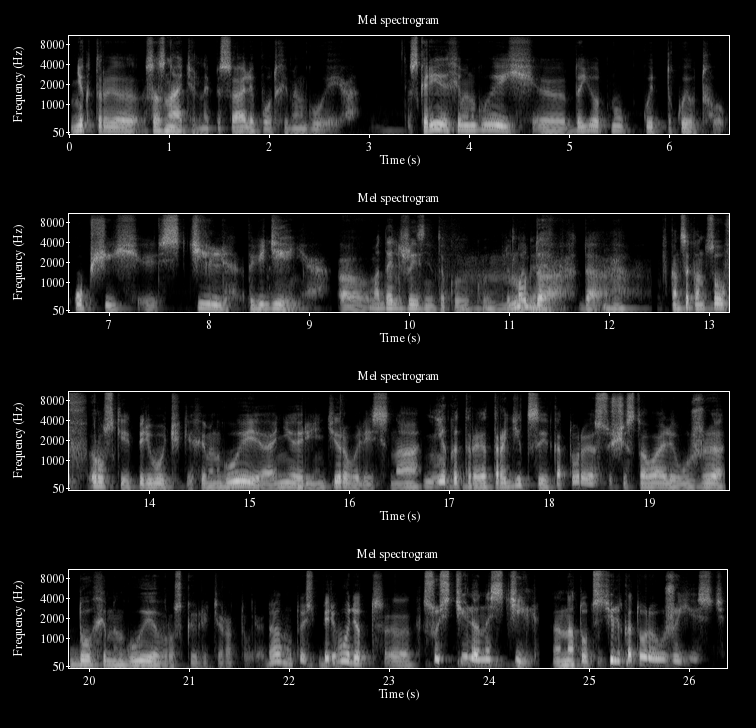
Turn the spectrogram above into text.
Некоторые сознательно писали под Хемингуэя. Скорее, Хемингуэй э, дает ну, какой-то такой вот общий э, стиль поведения. А Модель жизни такую предлагает. Ну да, да. В конце концов, русские переводчики Хемингуэя, они ориентировались на некоторые традиции, которые существовали уже до Хемингуэя в русской литературе. Да? Ну, то есть переводят э, со стиля на стиль, на тот стиль, который уже есть.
